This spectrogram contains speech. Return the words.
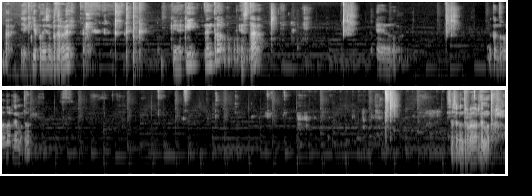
Vale, y aquí ya podéis empezar a ver que aquí dentro está el, controlador de motor. Este es el controlador de motor.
